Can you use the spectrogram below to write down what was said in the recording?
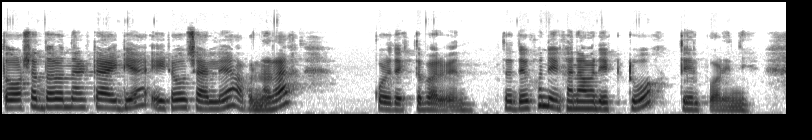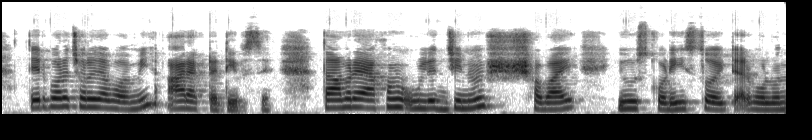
তো অসাধারণ একটা আইডিয়া এটাও চাইলে আপনারা করে দেখতে পারবেন। তো দেখুন, এখানে আমার একটুও তেল পড়েনি। তেল পরে চলে যাব আমি আর একটা টিপসে। তা আমরা এখন উলের জিনিস সবাই ইউজ করি, সোয়েটার বলুন,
